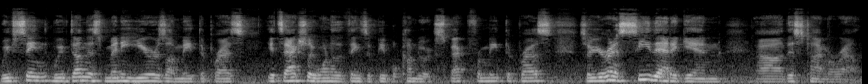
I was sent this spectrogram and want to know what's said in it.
We've seen we've done this many years on Meet the Press. It's actually one of the things that people come to expect from Meet the Press. So you're going to see that again uh, this time around.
